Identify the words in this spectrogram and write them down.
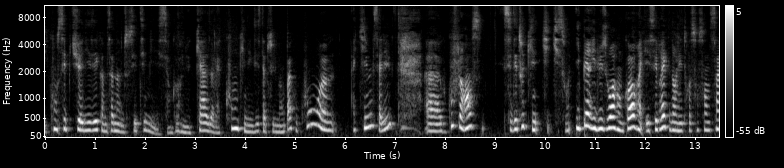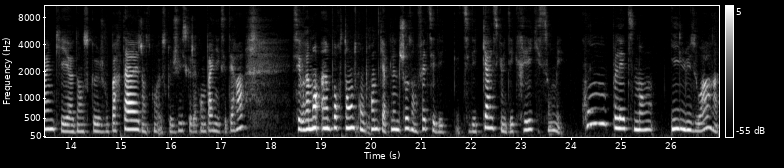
est conceptualisé comme ça dans notre société, mais c'est encore une case à la con qui n'existe absolument pas. Coucou euh, Hakim, salut. Euh, coucou Florence. C'est des trucs qui, sont hyper illusoires encore. Et c'est vrai que dans les 365 et euh, dans ce que je vous partage, dans ce que, ce que je vis, ce que j'accompagne, etc., c'est vraiment important de comprendre qu'il y a plein de choses, en fait, c'est des, des cases qui ont été créées qui sont mais complètement illusoires.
